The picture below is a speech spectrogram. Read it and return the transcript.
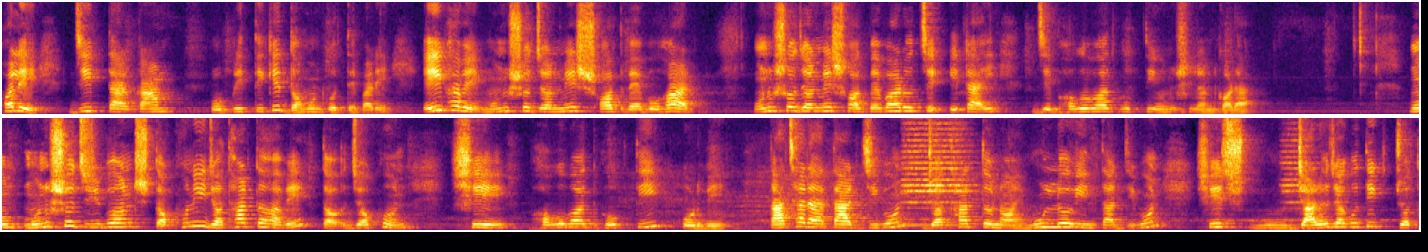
ফলে জীব তার কাম প্রবৃত্তিকে দমন করতে পারে। এইভাবে মনুষ্য জন্মের সদ্ব্যবহার, মনুষ্য জন্মের সদ্ব্যবহার হচ্ছে এটাই যে ভগবত ভক্তি অনুশীলন করা। মনুষ্য জীবন তখনই যথার্থ হবে যখন সে ভগবত ভক্তি করবে। তাছাড়া তার জীবন যথার্থ নয়, মূল্যহীন তার জীবন। সে জাগতিক যত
